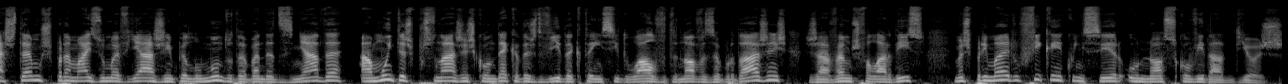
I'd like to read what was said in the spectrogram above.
Cá estamos para mais uma viagem pelo mundo da banda desenhada. Há muitas personagens com décadas de vida que têm sido alvo de novas abordagens, já vamos falar disso, mas primeiro fiquem a conhecer o nosso convidado de hoje.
